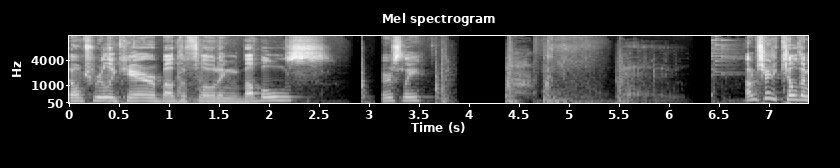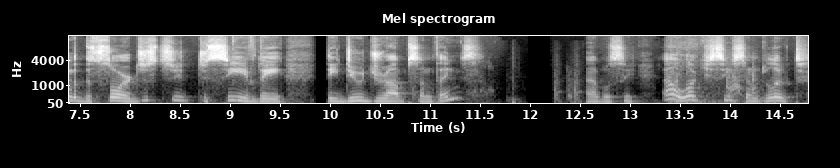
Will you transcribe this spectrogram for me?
don't really care about the floating bubbles. Seriously. I'm trying to kill them with the sword just to, to see if they they do drop some things. Uh, we'll see. Oh, look, you see some loot.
